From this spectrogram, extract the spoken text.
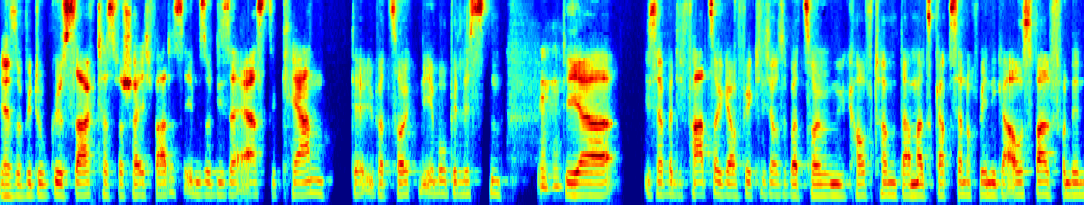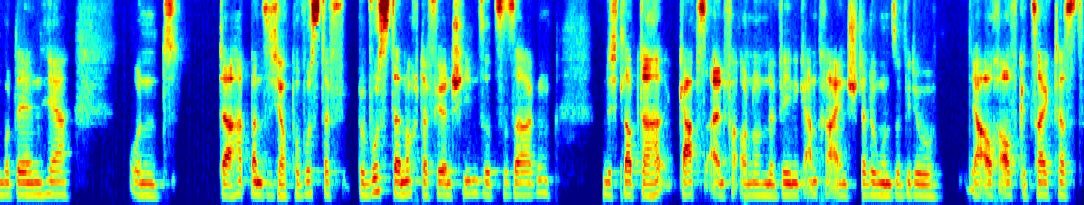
Ja, so wie du gesagt hast, wahrscheinlich war das eben so dieser erste Kern der überzeugten E-Mobilisten, mhm. die ja, ich sag mal, die Fahrzeuge auch wirklich aus Überzeugung gekauft haben. Damals gab es ja noch weniger Auswahl von den Modellen her. Und da hat man sich auch bewusster, bewusster noch dafür entschieden, sozusagen. Und ich glaube, da gab es einfach auch noch eine wenig andere Einstellung. Und so wie du ja auch aufgezeigt hast,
